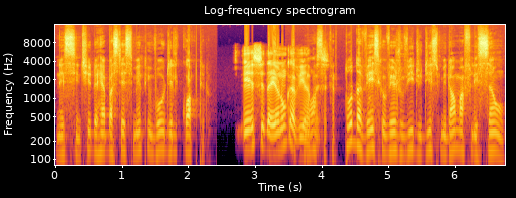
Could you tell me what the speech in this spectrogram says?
nesse sentido é reabastecimento em voo de helicóptero. Esse daí eu nunca vi, Nossa, rapaz. cara, toda vez que eu vejo vídeo disso me dá uma aflição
